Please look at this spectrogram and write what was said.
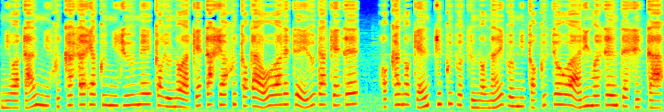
には単に深さ120メートルの開けたシャフトが覆われているだけで、他の建築物の内部に特徴はありませんでした。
